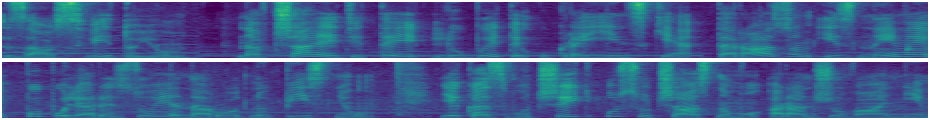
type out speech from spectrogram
за освітою. Навчає дітей любити українське та разом із ними популяризує народну пісню, яка звучить у сучасному аранжуванні.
